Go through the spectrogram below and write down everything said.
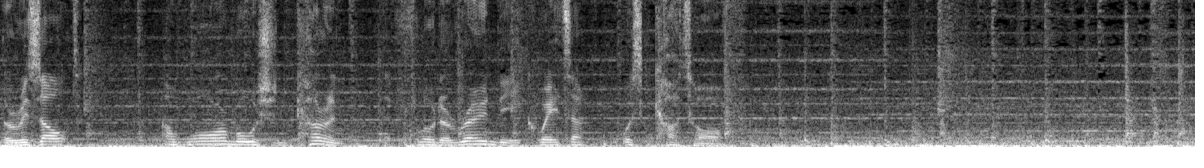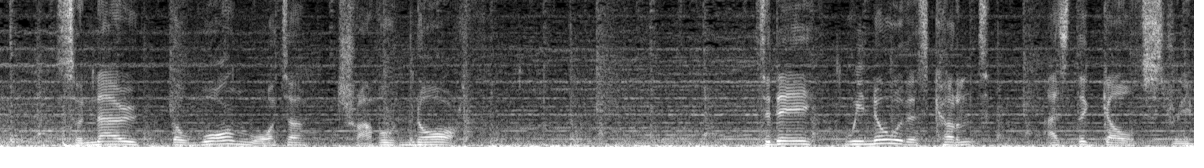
The result? A warm ocean current that flowed around the equator was cut off. So now the warm water travelled north. Today we know this current as the Gulf Stream.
